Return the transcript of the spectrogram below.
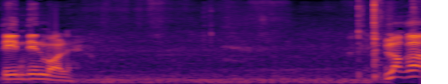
तीन तीन बॉल है लगा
